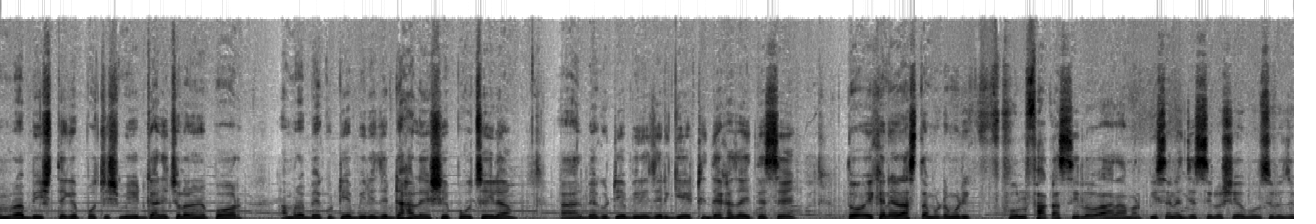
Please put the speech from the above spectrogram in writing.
আমরা বিশ থেকে পঁচিশ মিনিট গাড়ি চালানোর পর আমরা বেকুটিয়া ব্রিজের ডাহালে এসে পৌঁছাইলাম। আর বেকুটিয়া ব্রিজের গেট দেখা যাইতেছে। তো এখানে রাস্তা মোটামুটি ফুল ফাঁকা ছিল আর আমার পিছনে যে ছিল সে বলছিল যে,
